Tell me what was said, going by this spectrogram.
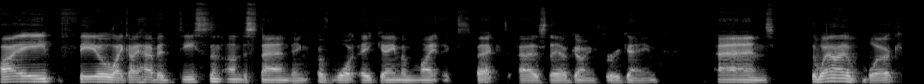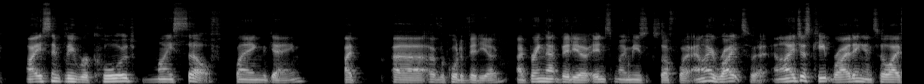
I feel like I have a decent understanding of what a gamer might expect as they are going through a game. And the way I work, I simply record myself playing the game. I uh, I record a video. I bring that video into my music software and I write to it. And I just keep writing until I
